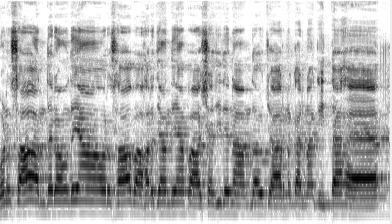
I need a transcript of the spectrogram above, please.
ਹੁਣ ਸਾਹ ਅੰਦਰ ਆਉਂਦਿਆਂ ਔਰ ਸਾਹ ਬਾਹਰ ਜਾਂਦਿਆਂ ਪਾਤਸ਼ਾਹ ਜੀ ਦੇ ਨਾਮ ਦਾ ਉਚਾਰਨ ਕਰਨਾ ਕੀਤਾ ਹੈ।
